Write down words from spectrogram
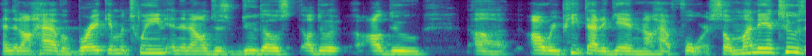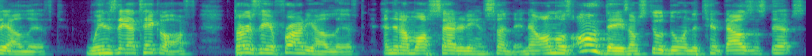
and then I'll have a break in between, and then I'll just do those. I'll do it. I'll do. Uh, I'll repeat that again, and I'll have four. So Monday and Tuesday I lift. Wednesday I take off. Thursday and Friday I lift, and then I'm off Saturday and Sunday. Now on those off days, I'm still doing the ten thousand steps,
